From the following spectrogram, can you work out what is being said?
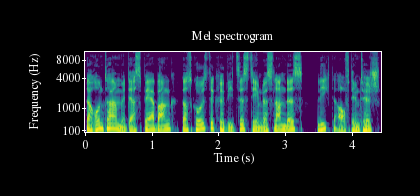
darunter mit der Sperrbank, das größte Kreditsystem des Landes, liegt auf dem Tisch.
